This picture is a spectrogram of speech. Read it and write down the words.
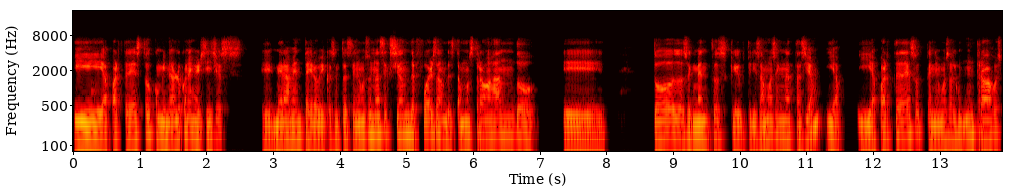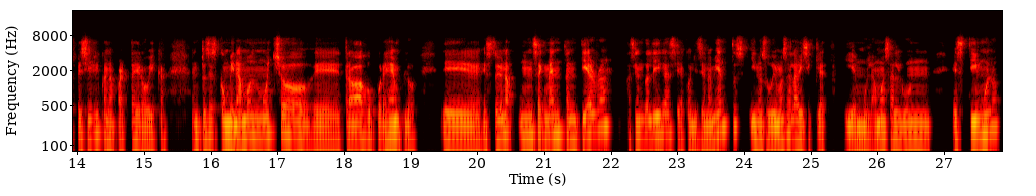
Y aparte de esto, combinarlo con ejercicios eh, meramente aeróbicos. Entonces tenemos una sección de fuerza donde estamos trabajando eh, todos los segmentos que utilizamos en natación y, y aparte de eso tenemos algún trabajo específico en la parte aeróbica. Entonces combinamos mucho eh, trabajo, por ejemplo, eh, estoy en un segmento en tierra haciendo ligas y acondicionamientos y nos subimos a la bicicleta y emulamos algún estímulo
